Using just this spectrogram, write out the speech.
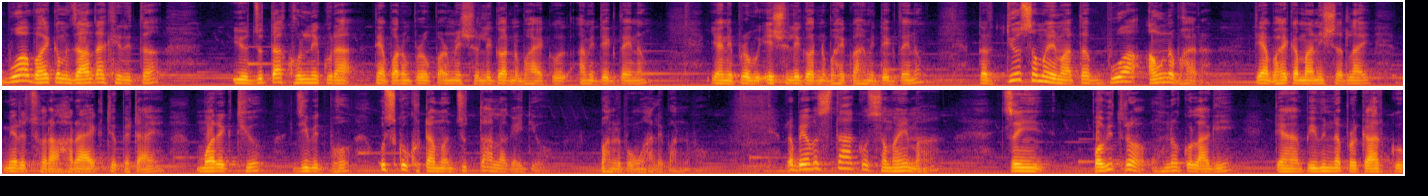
बुवा भएकोमा जाँदाखेरि त यो जुत्ता खोल्ने कुरा त्यहाँ परमप्रभु परमेश्वरले गर्नुभएको हामी देख्दैनौँ। यानि प्रभु येसुले गर्नुभएको हामी देख्दैनौँ। तर त्यो समयमा त बुवा आउन भएर त्यहाँ भएका मानिसहरूलाई मेरो छोरा हराएको थियो भेटाए मरेको थियो जीवित भयो उसको खुट्टामा जुत्ता लगाइदियो भनेर पो उहाँले भन्नुभयो। र व्यवस्थाको समयमा चाहिँ पवित्र हुनको लागि त्यहाँ विभिन्न प्रकारको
